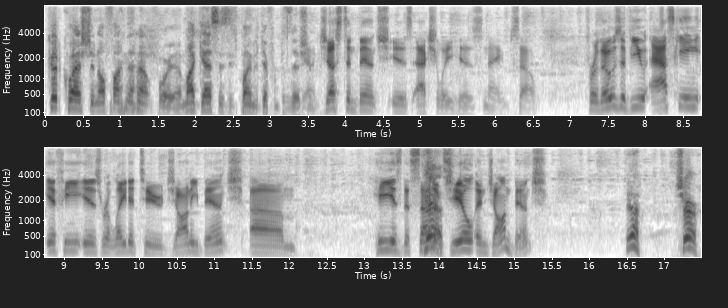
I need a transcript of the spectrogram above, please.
good question. I'll find that out for you. My guess is he's playing a different Yeah, position. Justin Bench is actually his name. So, for those of you asking if he is related to Johnny Bench, um, he is the son of Jill and John Bench. Yeah, sure.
